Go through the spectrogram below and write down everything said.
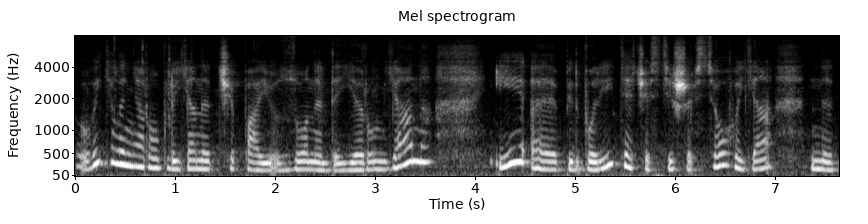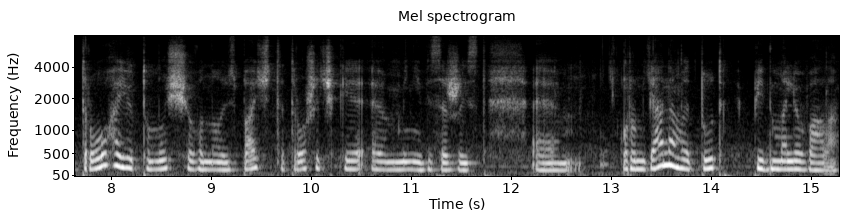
виділення роблю, я не чіпаю зони, де є рум'яна, і е, підборіддя частіше всього я не трогаю, тому що воно, ось бачите, трошечки е, мені візажист е, рум'янами тут підмалювала.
